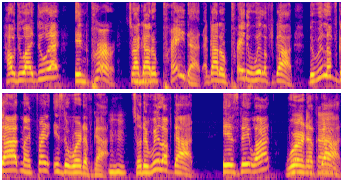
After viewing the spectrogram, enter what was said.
how do I do that? In prayer. So I got to pray that. I got to pray the will of God. The will of God, my friend, is the word of God. Mm-hmm. So the will of God is the what? Word, of of, God. God.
